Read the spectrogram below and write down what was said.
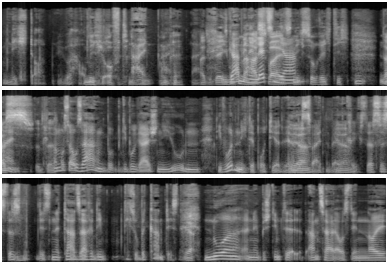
nicht dort überhaupt Nicht nicht. oft. Nein, nein, Okay. nein. Also der es gab in den Judenhass war jetzt Jahren, nicht so richtig. Nein, Das, das, man muss auch sagen, die bulgarischen Juden, die wurden nicht deportiert während Ja, des Zweiten ja. Weltkriegs. Das ist, das ist eine Tatsache, die nicht so bekannt ist. Ja. Nur eine bestimmte Anzahl aus den neu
